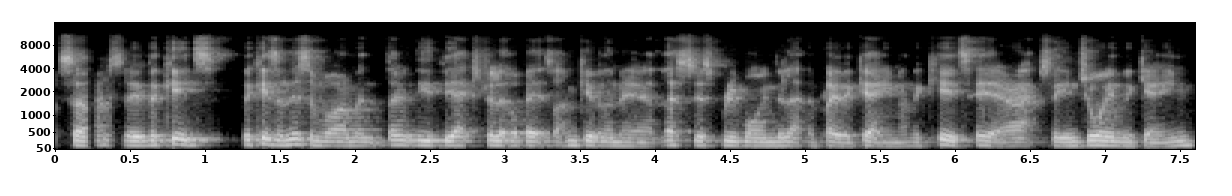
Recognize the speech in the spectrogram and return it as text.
So actually, the kids, the kids in this environment don't need the extra little bits I'm giving them here. Let's just rewind and let them play the game. And the kids here are actually enjoying the game.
